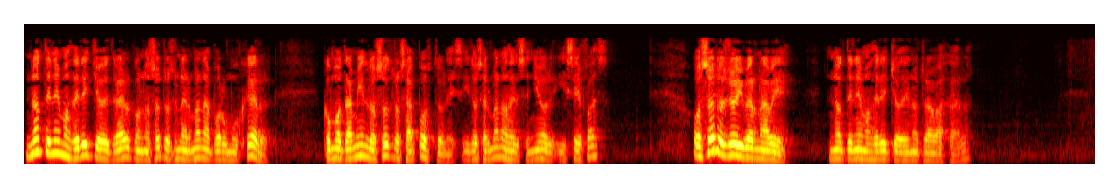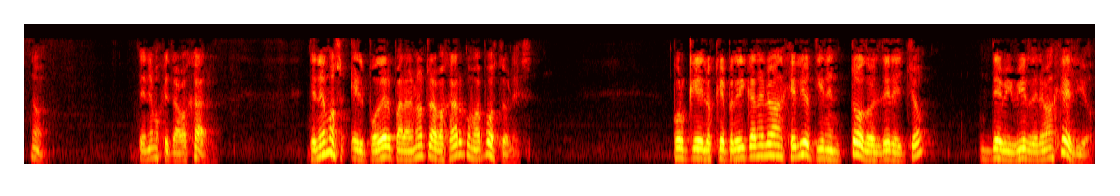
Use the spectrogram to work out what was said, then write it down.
¿No tenemos derecho de traer con nosotros una hermana por mujer, como también los otros apóstoles y los hermanos del Señor y Cefas? ¿O solo yo y Bernabé no tenemos derecho de no trabajar? No, tenemos que trabajar. Tenemos el poder para no trabajar como apóstoles. Porque los que predican el Evangelio tienen todo el derecho de vivir del Evangelio.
